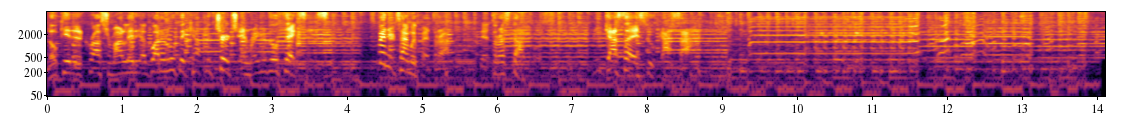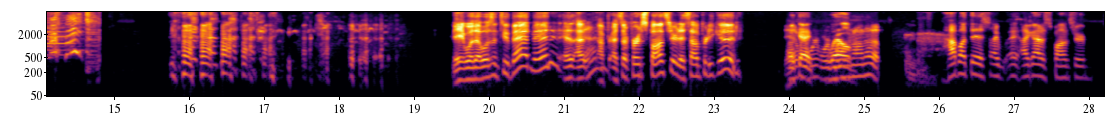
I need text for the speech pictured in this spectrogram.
Located across from Our Lady of Guadalupe Catholic Church in Raymondville, Texas. Spend your time with Petra. Petro's Tacos. Mi casa es su casa. Hey, well, that wasn't too bad, man. As, Yeah. as our first sponsor, that sounded pretty good. Yeah, Okay, we're, we're well- moving on up. How about this? I I I got a sponsor.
